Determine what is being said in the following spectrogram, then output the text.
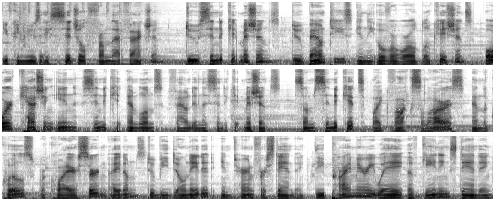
You can use a sigil from that faction, do syndicate missions, do bounties in the overworld locations, or cashing in syndicate emblems found in the syndicate missions. Some syndicates, like Vox Solaris and the Quills, require certain items to be donated in turn for standing. The primary way of gaining standing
